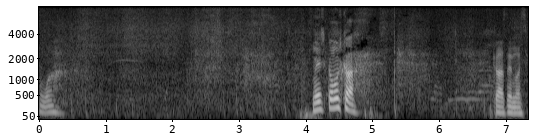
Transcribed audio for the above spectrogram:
Вау. Мишка, мушка. Красный носик.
